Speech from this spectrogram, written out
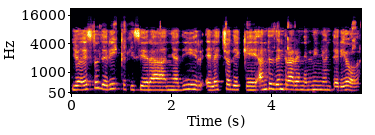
Yo a esto de Rick quisiera añadir el hecho de que antes de entrar en el niño interior,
